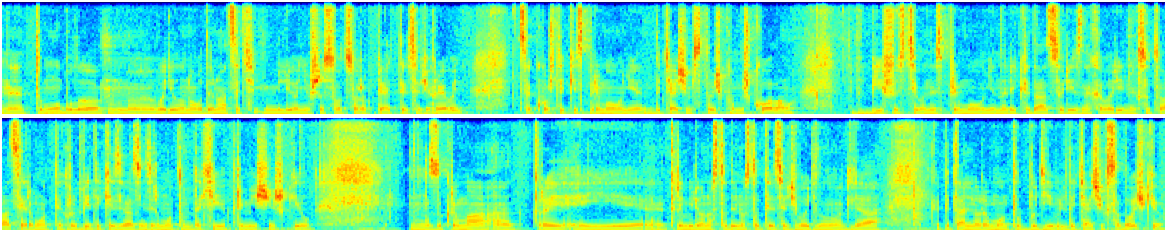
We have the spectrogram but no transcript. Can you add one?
Е, Тому було виділено 11 мільйонів 645 тисяч гривень. Це кошти, які спрямовані дитячим садочкам і школам. В більшості вони спрямовані на ліквідацію різних аварійних ситуацій, ремонтних робіт, які зв'язані з ремонтом дахів і приміщень шкіл. Зокрема, е, 3, і 3 мільйони 190 тисяч виділено для капітального ремонту будівель дитячих садочків.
